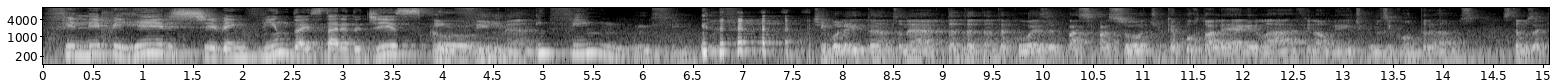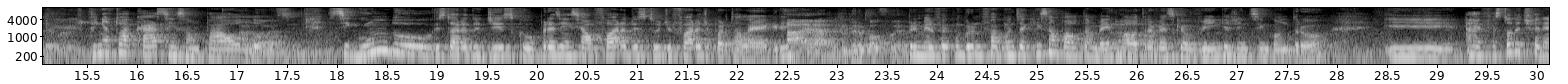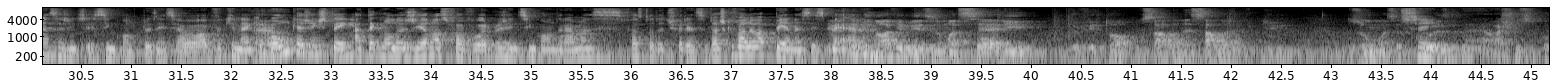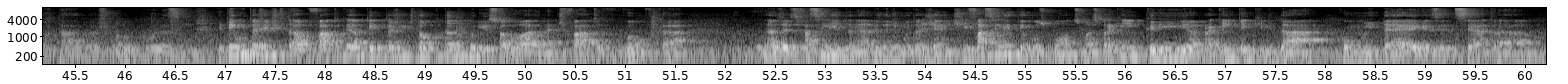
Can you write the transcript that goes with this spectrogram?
Felipe Hirsch, bem-vindo à história do disco. Enfim, né? Enfim. Enfim. Enrolei tanto, né? Tanta, tanta coisa passou. Tive que ir a Porto Alegre lá, finalmente nos encontramos. Estamos aqui agora. Vim à tua casa em São Paulo. Agora sim. Segundo história do disco, presencial fora do estúdio, fora de Porto Alegre. Ah, é? O primeiro qual foi? O primeiro foi com o Bruno Fagundes aqui em São Paulo também, ah. uma outra vez que eu vim, que a gente se encontrou. E ai, faz toda a diferença a gente esse encontro presencial. É óbvio que, né? Que é. bom que a gente tem a tecnologia a nosso favor pra gente se encontrar, mas faz toda a diferença. Então acho que valeu a pena essa espera. Eu tive nove meses numa série virtual por sala, né? Sala de Zoom, essas Sim. coisas, né? eu acho insuportável, eu acho uma loucura, assim. E tem muita gente que tá, o fato é que tem muita gente que está optando por isso agora, né? De fato, vão ficar às vezes facilita né, a vida de muita gente e facilita em alguns pontos, mas para quem cria, para quem tem que lidar com ideias, etc.,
